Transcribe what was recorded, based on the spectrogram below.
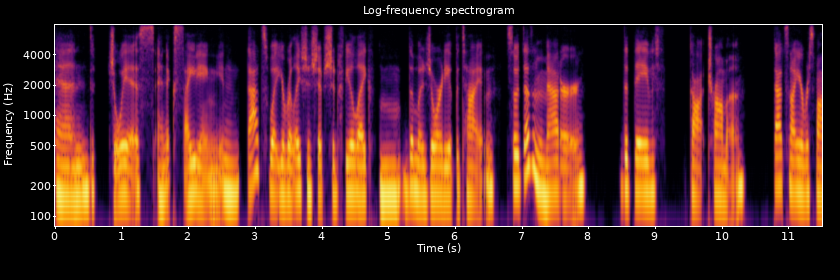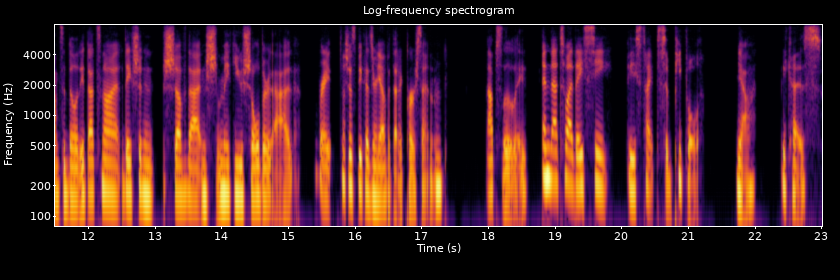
and joyous and exciting. And that's what your relationship should feel like m- the majority of the time. So it doesn't matter that they've got trauma. That's not your responsibility. That's not, they shouldn't shove that and sh- make you shoulder that Right. just because you're an empathetic person. Absolutely. And that's why they see these types of people Yeah. because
